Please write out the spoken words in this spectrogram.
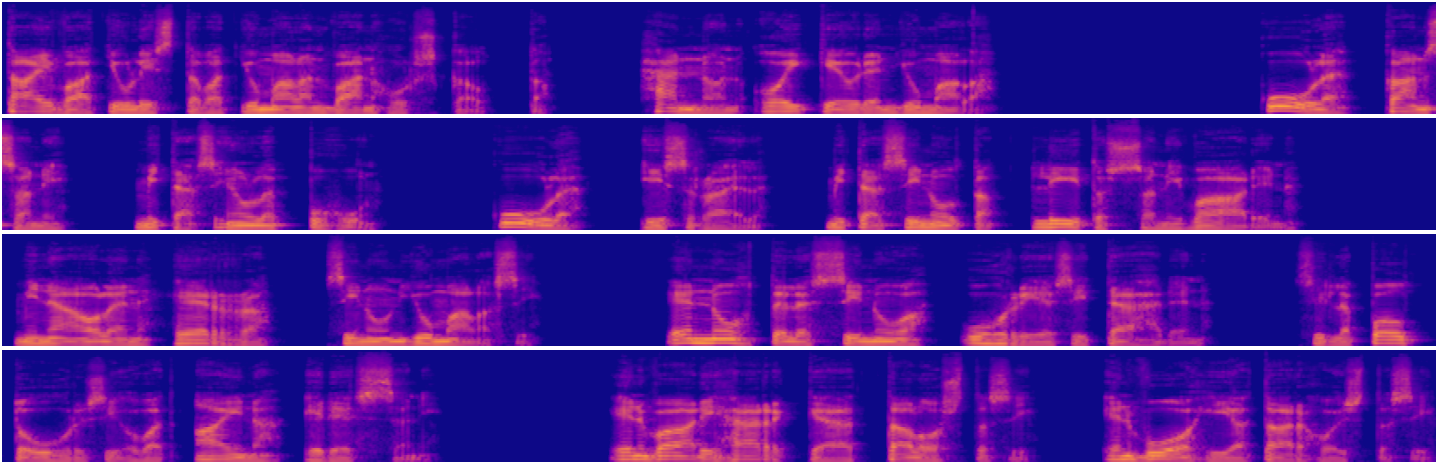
Taivaat julistavat Jumalan vanhurskautta. Hän on oikeuden Jumala. Kuule, kansani, mitä sinulle puhun. Kuule, Israel, mitä sinulta liitossani vaadin. Minä olen Herra, sinun Jumalasi. En nuhtele sinua uhriesi tähden, sillä polttouhrisi ovat aina edessäni. En vaadi härkää talostasi, en vuohia tarhoistasi,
